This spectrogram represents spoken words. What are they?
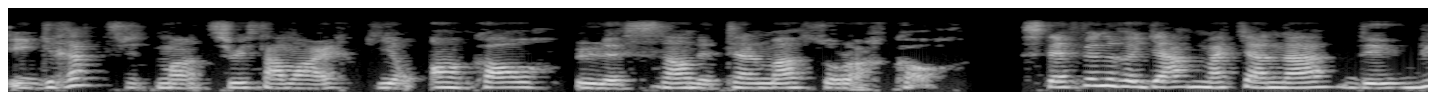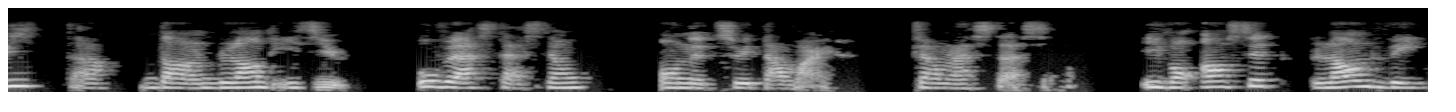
et gratuitement tuer sa mère qui ont encore le sang de Thelma sur leur corps. Stephen regarde Makana de 8 ans dans le blanc des yeux. Ouvre la station. On a tué ta mère. Ferme la station. Ils vont ensuite l'enlever,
